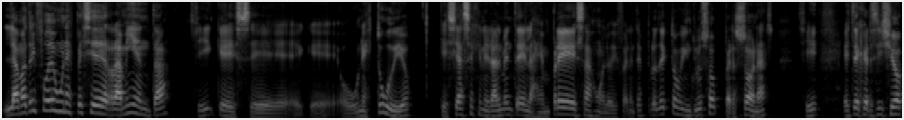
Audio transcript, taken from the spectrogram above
La matrifoda es una especie de herramienta, ¿sí? Que se, que, o un estudio que se hace generalmente en las empresas o en los diferentes proyectos o incluso personas. ¿sí? Este ejercicio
